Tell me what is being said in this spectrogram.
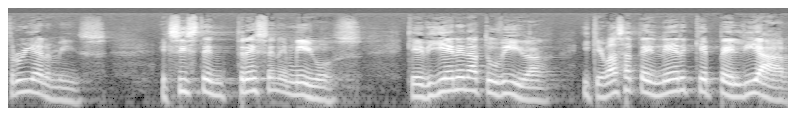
three enemies. Existen tres enemigos que vienen a tu vida y que vas a tener que pelear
